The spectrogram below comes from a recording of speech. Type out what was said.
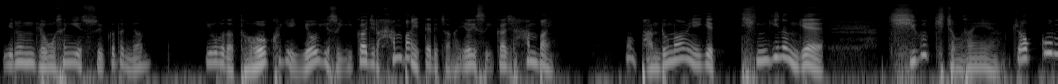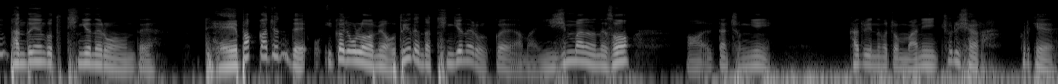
이런 경우 생길 수 있거든요. 이거보다 더 크게 여기서 이까지를 한 방에 때렸잖아 여기서 이까지를 한 방에 반등 나오면 이게 튕기는 게 지극히 정상이에요. 조금 반등한 것도 튕겨 내려오는데 대박 까졌는데 이까지 올라가면 어떻게 된다? 튕겨 내려올 거예요 아마. 20만원에서 어, 일단 정리 가지고 있는 거 좀 많이 줄이셔라 그렇게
